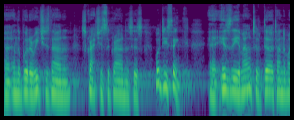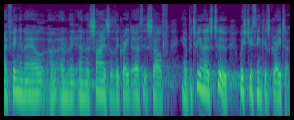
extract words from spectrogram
Uh, and the Buddha reaches down and scratches the ground and says, What do you think? Uh, is the amount of dirt under my fingernail uh, and, the, and the size of the great earth itself, you know, between those two, which do you think is greater?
